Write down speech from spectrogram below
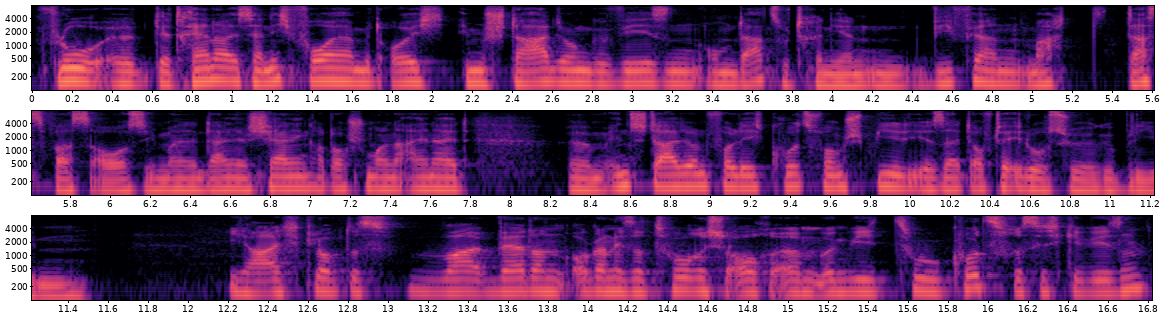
Flo, äh, der Trainer ist ja nicht vorher mit euch im Stadion gewesen, um da zu trainieren. Inwiefern macht das was aus? Ich meine, Daniel Scherling hat auch schon mal eine Einheit ähm, ins Stadion verlegt, kurz vorm Spiel. Ihr seid auf der Eloshöhe geblieben. Ja, ich glaube, das wäre dann organisatorisch auch ähm, irgendwie zu kurzfristig gewesen.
